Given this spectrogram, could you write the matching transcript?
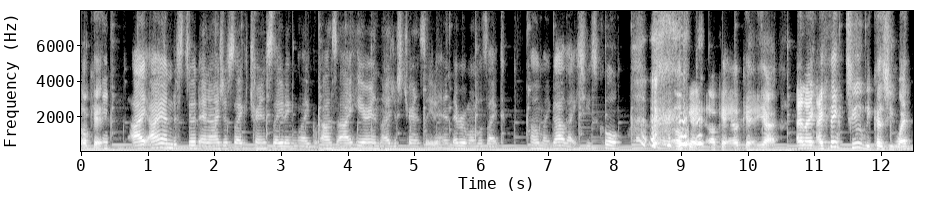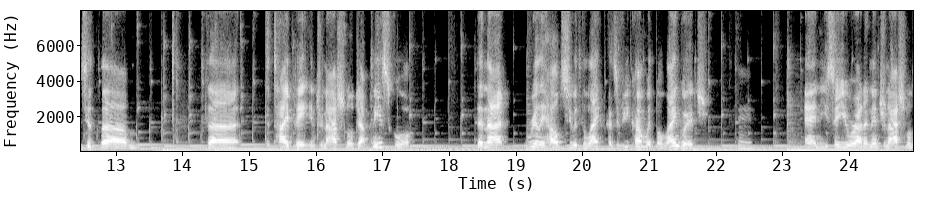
Okay. I I understood and I just like translating like as I hear and I just translate it and everyone was like, oh my god, like she's cool. okay okay okay yeah and I, I think too because you went to the um, the the taipei international japanese school then that really helps you with the language because if you come with the language Hmm. and you say you were at an international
